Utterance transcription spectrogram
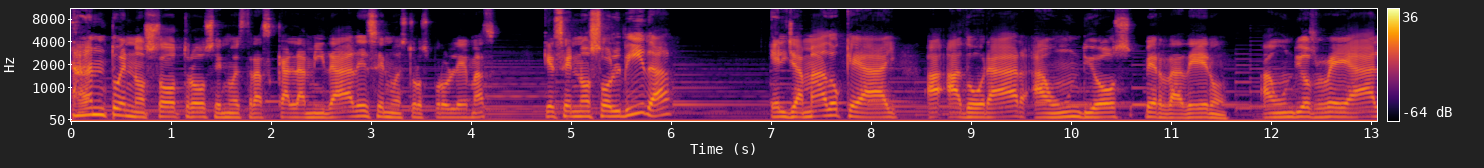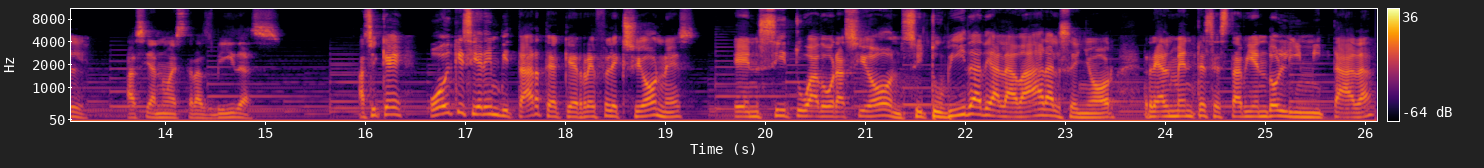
tanto en nosotros, en nuestras calamidades, en nuestros problemas, que se nos olvida el llamado que hay a adorar a un Dios verdadero, a un Dios real hacia nuestras vidas. Así que hoy quisiera invitarte a que reflexiones en si tu adoración, si tu vida de alabar al Señor realmente se está viendo limitada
